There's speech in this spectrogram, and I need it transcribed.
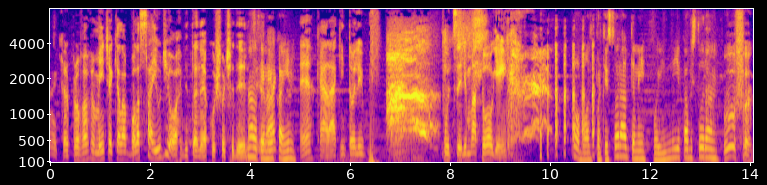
Ai, cara, provavelmente aquela bola saiu de órbita, né, com o chute dele. Não, foi meio caindo. É? Caraca, então ele. Putz, ele matou alguém. Pô, a bola pode ter estourado também. Foi indo e acaba estourando. Ufa,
